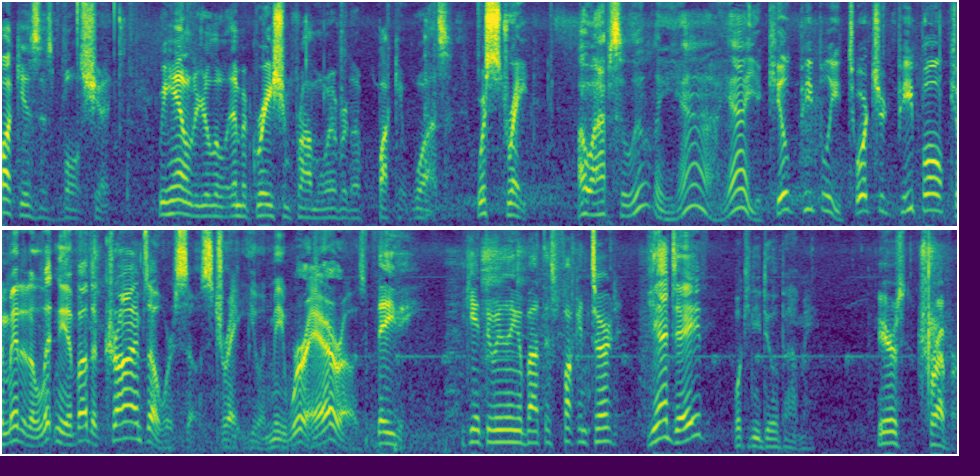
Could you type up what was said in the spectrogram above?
Fuck is this bullshit? We handled your little immigration problem, whatever the fuck it was. We're straight. Oh, absolutely. Yeah, yeah. You killed people, you tortured people, committed a litany of other crimes. Oh, we're so straight, you and me. We're arrows. Davey, you can't do anything about this fucking turd? Yeah, Dave? What can you do about me? Here's Trevor.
